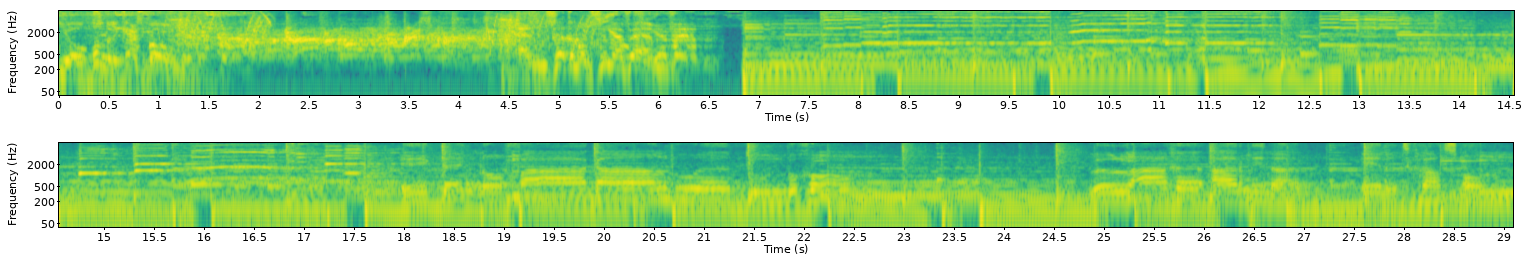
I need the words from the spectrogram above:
radio onder de kerstboom. En zet hem op ZFM. Ik denk nog vaak aan hoe het toen begon. We lagen arm in arm in het gras om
